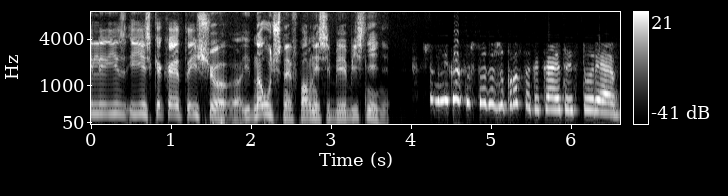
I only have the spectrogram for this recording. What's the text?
или есть- какая-то еще э, научное вполне себе объяснение? Ну, Мне кажется, что это же просто какая-то история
